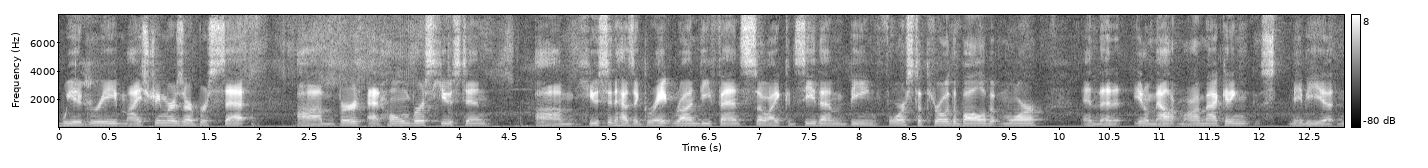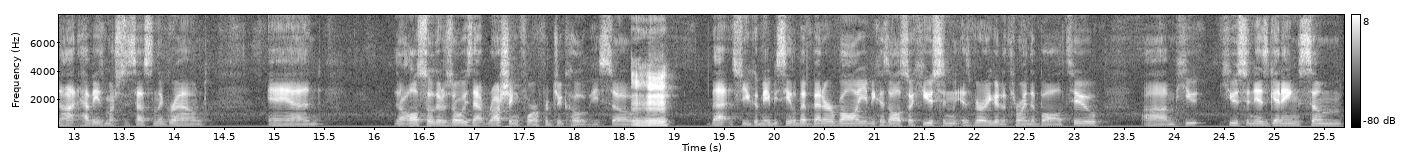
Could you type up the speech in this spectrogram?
we agree. My streamers are Brissett um, at home versus Houston. Um, Houston has a great run defense, so I could see them being forced to throw the ball a bit more, and then you know Marlon Mack getting maybe uh, not having as much success on the ground, and there also there's always that rushing for for Jacoby. So Mm-hmm. that so you could maybe see a little bit better volume because also Houston is very good at throwing the ball too. Um, Houston is getting some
